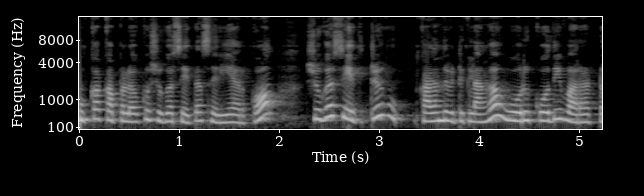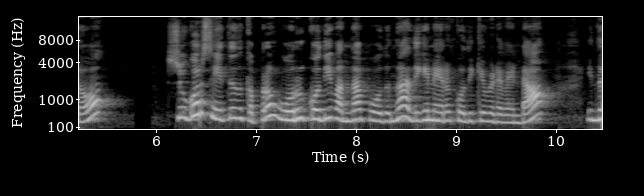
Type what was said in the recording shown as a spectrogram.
முக்கால் கப் அளவுக்கு சுகர் சேர்த்தா சரியாக இருக்கும். சுகர் சேர்த்துட்டு கலந்து விட்டுக்கலாங்க. ஒரு கொதி வரட்டும். சுகர் சேர்த்ததுக்கப்புறம் ஒரு கொதி வந்தால் போதுங்க. அதிக நேரம் கொதிக்க விட வேண்டாம். இந்த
